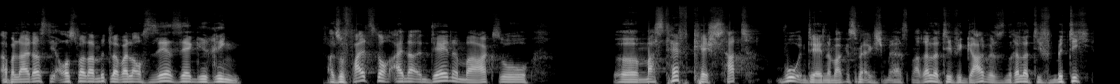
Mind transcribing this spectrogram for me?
Aber leider ist die Auswahl da mittlerweile auch sehr, sehr gering. Also falls noch einer in Dänemark so äh, Must-Have-Caches hat, wo in Dänemark ist mir eigentlich erstmal relativ egal, wir sind relativ mittig.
